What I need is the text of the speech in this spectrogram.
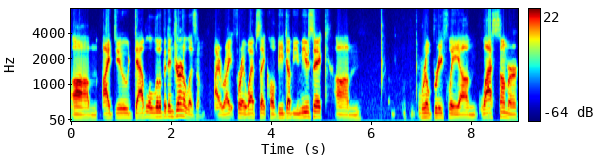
Um, I do dabble a little bit in journalism. I write for a website called VW Music. Um, real briefly, um, last summer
